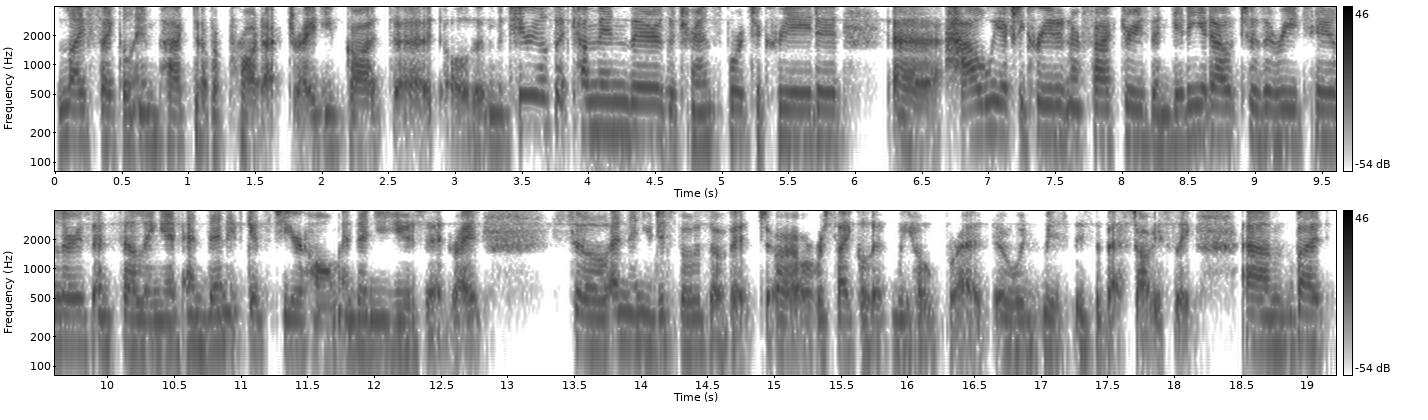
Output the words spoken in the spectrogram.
life cycle impact of a product, right? You've got uh, all the materials that come in there, the transport to create it, uh, how we actually create it in our factories, and getting it out to the retailers and selling it, and then it gets to your home, and then you use it, right? So, and then you dispose of it or, or recycle it. We hope, right? it Would, is, is the best, obviously. Um, but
